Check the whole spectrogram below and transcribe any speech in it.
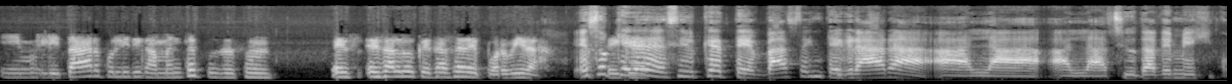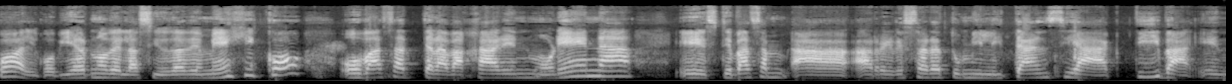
y militar políticamente, pues es un es, es algo que se hace de por vida. ¿Eso Así quiere que- decir que te vas a integrar a, a la, a la Ciudad de México, al gobierno de la Ciudad de México, o vas a trabajar en Morena, este, vas a, a- a regresar a tu militancia activa en,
